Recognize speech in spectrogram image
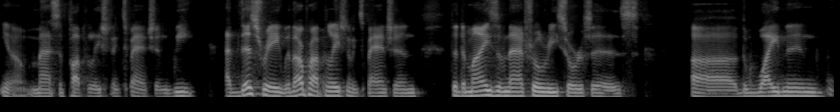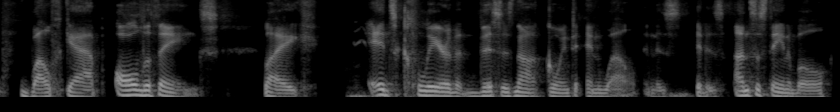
you know massive population expansion we at this rate with our population expansion the demise of natural resources uh the widening wealth gap all the things like it's clear that this is not going to end well and is it is unsustainable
